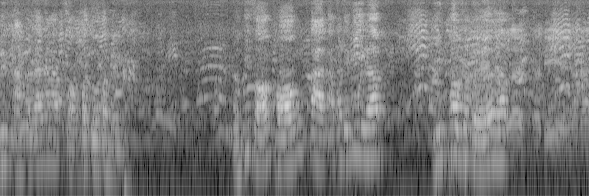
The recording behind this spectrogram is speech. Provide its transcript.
ขึ้นนำมาแล้วนะครับสองประตูต่อหนึ่งผลที่สองของตากอะคาเดมี่ครับ ยิงเข้าเสมอครับ เลยเออดีอย่างนี้เข้า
